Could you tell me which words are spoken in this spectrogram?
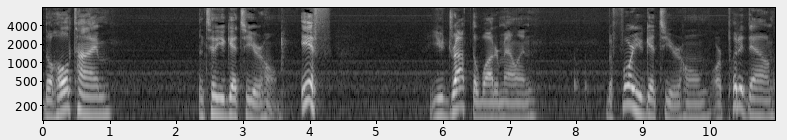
the whole time until you get to your home. If you drop the watermelon before you get to your home or put it down,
